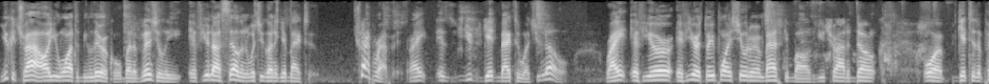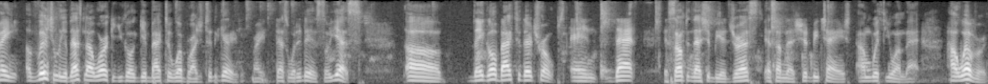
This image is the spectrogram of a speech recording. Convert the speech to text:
you can try all you want to be lyrical, but eventually, if you're not selling, what you gonna get back to? Trap rapping, right? Is you get back to what you know, right? If you're if you're a three point shooter in basketball, you try to dunk or get to the paint. Eventually, if that's not working, you're gonna get back to what brought you to the game, right? That's what it is. So yes, uh, they go back to their tropes, and that is something that should be addressed and something that should be changed. I'm with you on that. However,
